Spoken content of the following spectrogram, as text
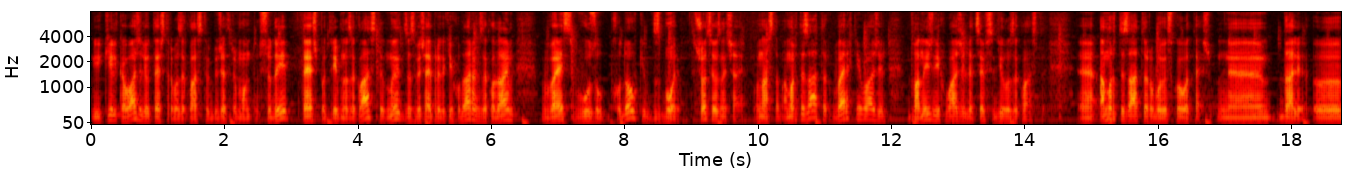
і кілька важелів теж треба закласти в бюджет ремонту. Сюди теж потрібно закласти. Ми зазвичай при таких ударах закладаємо весь вузол ходовки в зборі. Що це означає? У нас там амортизатор, верхній важіль, два нижніх важеля, це все діло закласти. Е, амортизатор обов'язково теж. Е, далі. Е,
